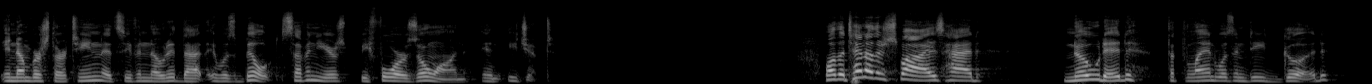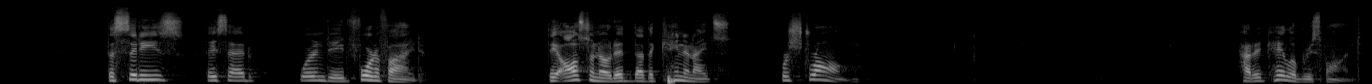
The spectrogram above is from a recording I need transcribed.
In Numbers 13, it's even noted that it was built seven years before Zoan in Egypt. While the ten other spies had noted that the land was indeed good, the cities, they said, were indeed fortified. They also noted that the Canaanites were strong. How did Caleb respond?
